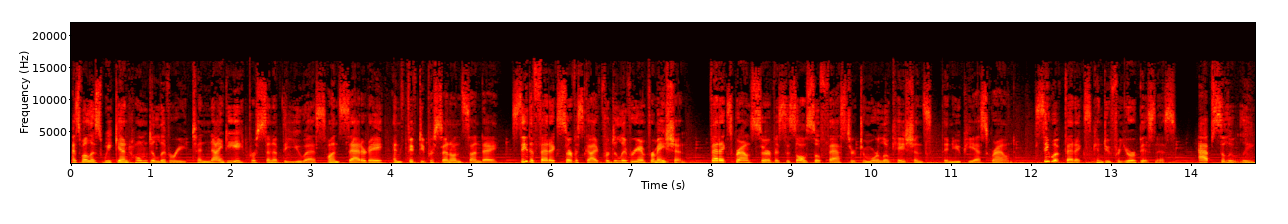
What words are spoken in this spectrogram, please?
as well as weekend home delivery to 98% of the U.S. on Saturday and 50% on Sunday. See the FedEx service guide for delivery information. FedEx Ground service is also faster to more locations than UPS Ground. See what FedEx can do for your business. Absolutely,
